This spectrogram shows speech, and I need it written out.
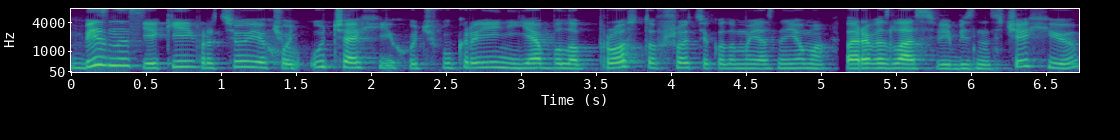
Бізнес, який працює хоч у Чехії, хоч в Україні. Я була просто в шоці, коли моя знайома перевезла свій бізнес в Чехію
